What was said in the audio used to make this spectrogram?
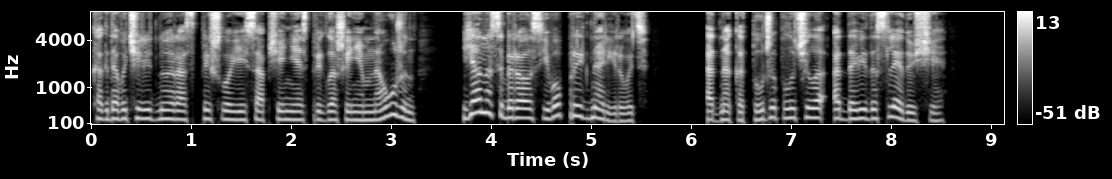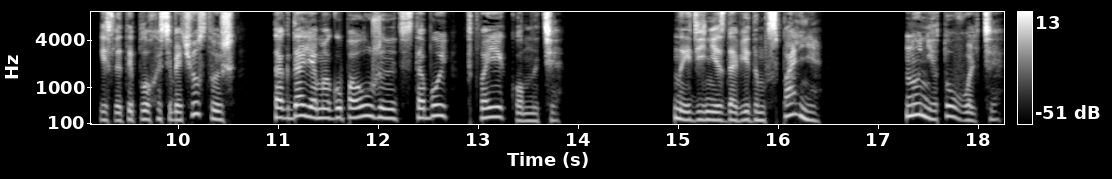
Когда в очередной раз пришло ей сообщение с приглашением на ужин, Яна собиралась его проигнорировать. Однако тут же получила от Давида следующее. «Если ты плохо себя чувствуешь, Тогда я могу поужинать с тобой в твоей комнате. Наедине с Давидом в спальне? Ну нет, увольте.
